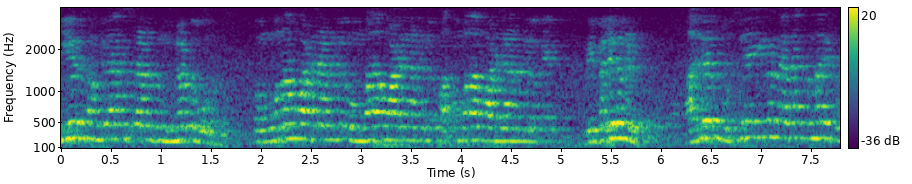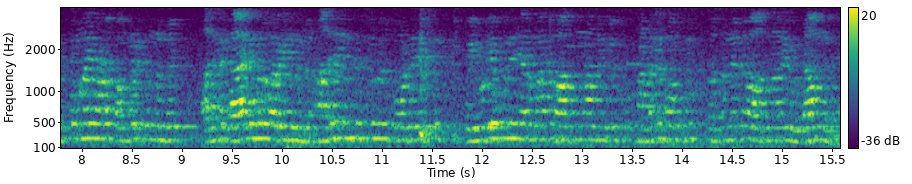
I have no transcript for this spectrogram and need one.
ഈ ഒരു സംവിധാനത്തിലാണ് ഇത് മുന്നോട്ട് പോകുന്നത്. ഇപ്പൊ മൂന്നാം വാർഡിലാണെങ്കിലും ഒമ്പതാം വാർഡിലാണെങ്കിലും പത്തൊമ്പതാം വാർഡിലാണെങ്കിലും ഒക്കെ വിപരീതമുണ്ട് അതിൽ മുസ്ലിം ലീഗിന്റെ നേതാക്കന്മാർ കൃത്യമായി അവിടെ പങ്കെടുക്കുന്നുണ്ട് അതിന്റെ കാര്യങ്ങൾ പറയുന്നുണ്ട്. അതിനനുസരിച്ചുള്ള കോർഡിനേഷൻ യു ഡി എഫിന്റെ ചെയർമാന്റെ ഭാഗത്തുനിന്നാണെങ്കിലും മണ്ഡല കോൺഗ്രസ് പ്രസിഡന്റിന്റെ ഭാഗത്തുനിന്നാണെങ്കിലും ഉണ്ടാവുന്നില്ല.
